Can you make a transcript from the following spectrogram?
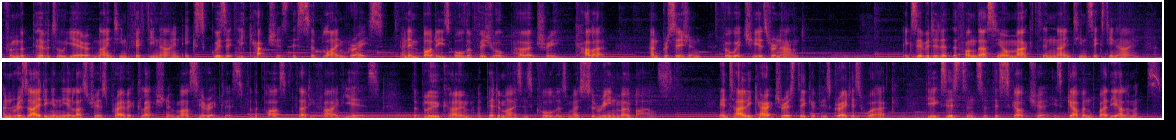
from the pivotal year of 1959 exquisitely captures this sublime grace and embodies all the visual poetry, colour, and precision for which he is renowned. Exhibited at the Fondation Maeght in 1969 and residing in the illustrious private collection of Marcia Riklis for the past 35 years, the blue comb epitomizes Calder's most serene mobiles. Entirely characteristic of his greatest work, the existence of this sculpture is governed by the elements.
